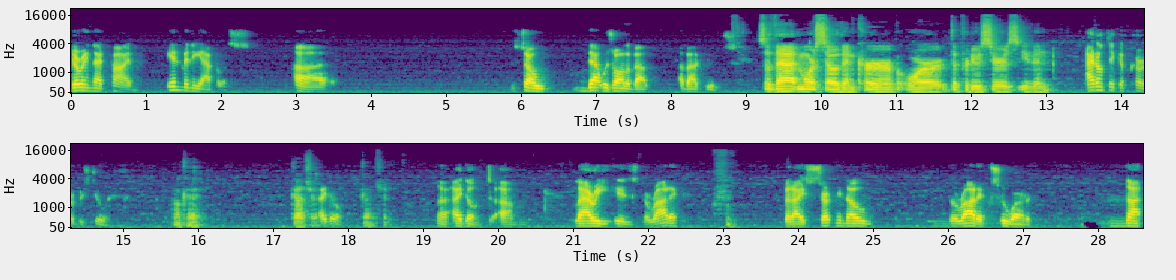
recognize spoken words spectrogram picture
during that time in Minneapolis. Uh, so that was all about about Jews. So that more so than Curb or the producers, even. I don't think of Curb as Jewish. Okay. Gotcha. I don't. Gotcha. Uh, I don't. Um, Larry is neurotic, but I certainly know neurotics who are not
